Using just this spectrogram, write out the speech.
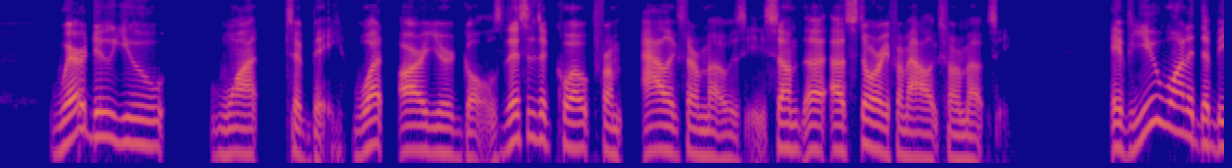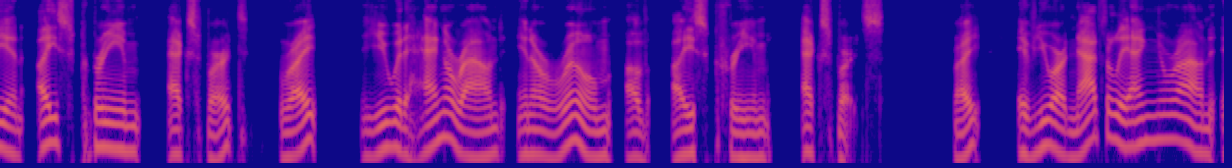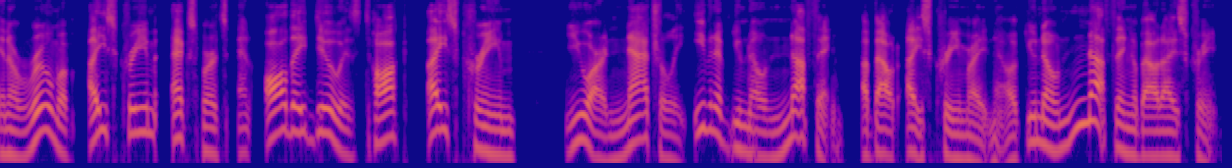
where do you want to be? What are your goals? This is a quote from Alex Hormozi, some uh, a story from Alex Hormozi. If you wanted to be an ice cream expert, right? You would hang around in a room of ice cream experts, right? If you are naturally hanging around in a room of ice cream experts and all they do is talk ice cream, you are naturally, even if you know nothing about ice cream right now, if you know nothing about ice cream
